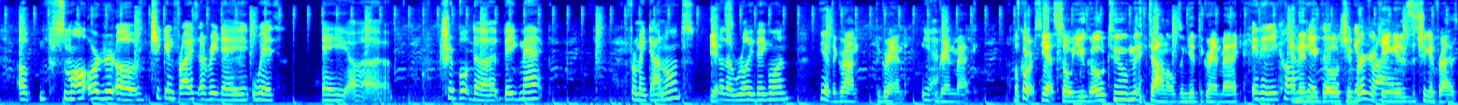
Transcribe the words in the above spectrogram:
a small order of chicken fries every day with a uh, triple the Big Mac from McDonald's. You know the really big one. yeah, the grand, the grand, Yeah. the Grand Mac. Of course, yes. So you go to McDonald's and get the Grand Mac, And then you come and then you go the to Burger King fries. is the chicken fries.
